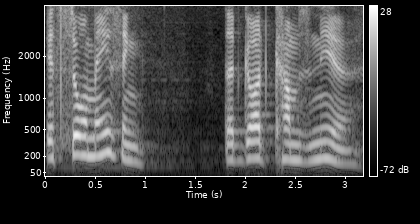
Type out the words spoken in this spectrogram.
It's so amazing that God comes near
